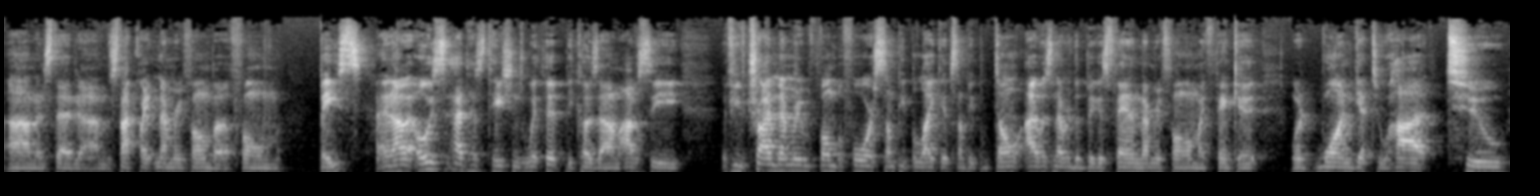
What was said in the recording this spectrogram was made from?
Um, instead, um, it's not quite memory foam, but a foam base. And I always had hesitations with it because um, obviously, if you've tried memory foam before, some people like it, some people don't. I was never the biggest fan of memory foam. I think it would one get too hot, two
